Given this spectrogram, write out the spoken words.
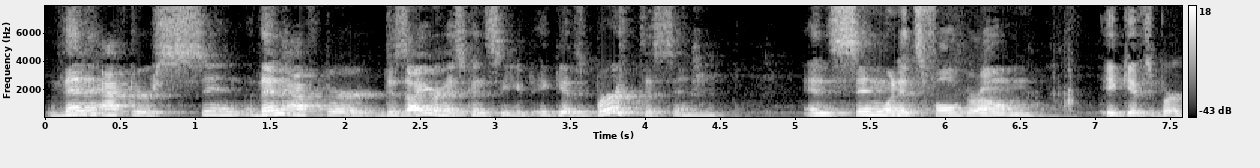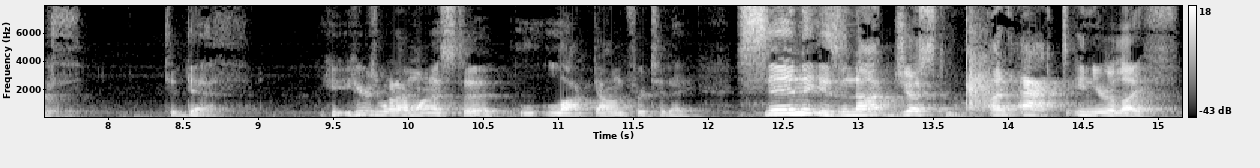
Then after sin, then after desire has conceived, it gives birth to sin, and sin when it's full grown, it gives birth to death. Here's what I want us to lock down for today. Sin is not just an act in your life.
